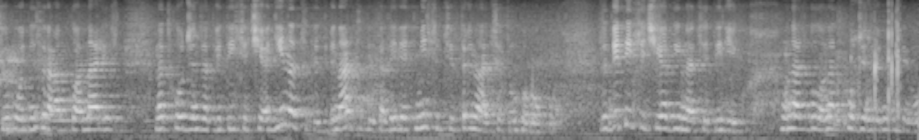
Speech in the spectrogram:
сьогодні зранку аналіз надходжень за 2011, 2012 та 9 місяців 2013 року. За 2011 рік у нас було надходжень до місцевого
